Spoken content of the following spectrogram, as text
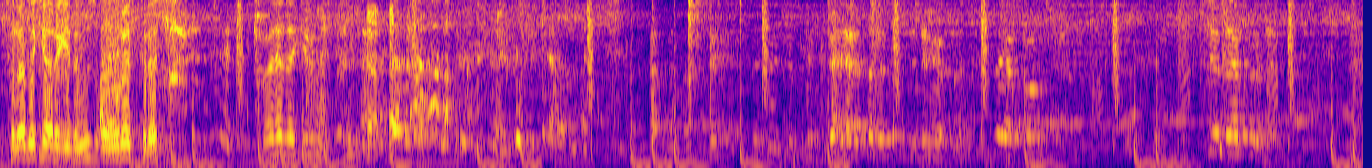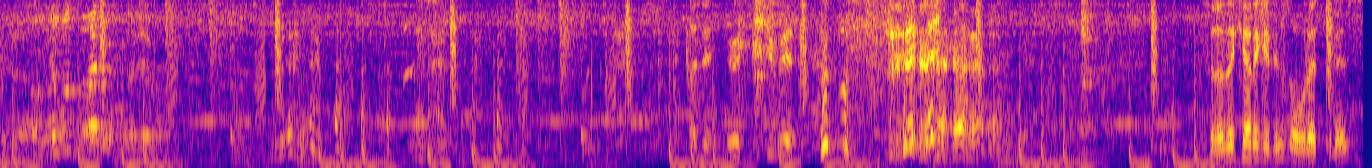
Sıradaki hareketimiz overhead press. Böyle de girmezsin ya. Mikrofonu tutar mısın öyle? Sıradaki hareketimiz overhead press.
